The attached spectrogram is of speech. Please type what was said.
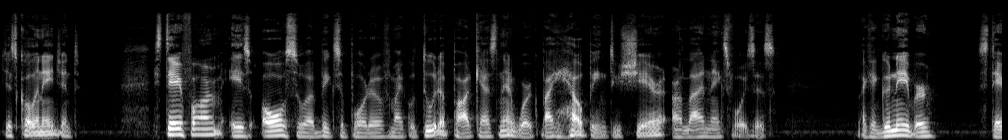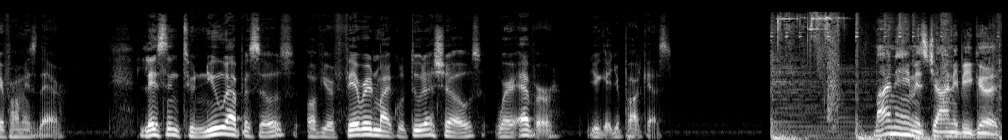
Just call an agent. State Farm is also a big supporter of my Cultura podcast network by helping to share our Latinx voices. Like a good neighbor, State Farm is there. Listen to new episodes of your favorite My Cultura shows wherever you get your podcasts. My name is Johnny B. Good,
